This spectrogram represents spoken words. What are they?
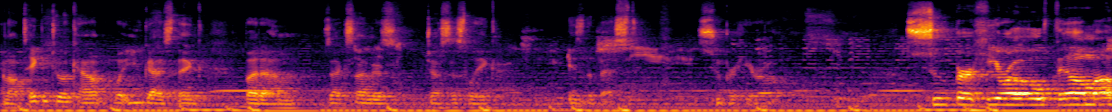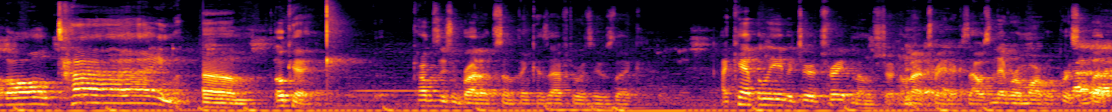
and I'll take into account what you guys think. But um, Zack Snyder's Justice League is the best superhero superhero film of all time. Um, okay, conversation brought up something because afterwards he was like, I can't believe that you're a traitor. No, I'm joking. I'm not a traitor because I was never a Marvel person. But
